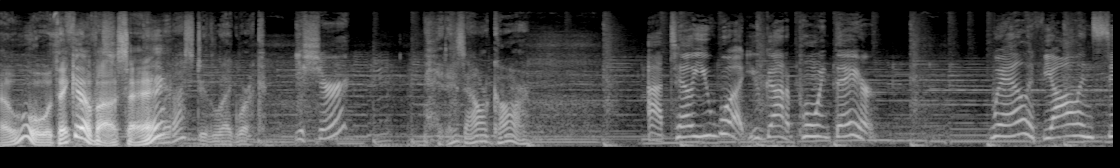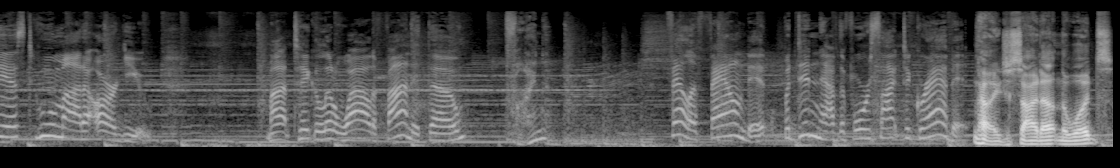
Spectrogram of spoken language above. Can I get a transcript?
Oh, think of us, eh? Let us do the legwork. You sure? It is our car. I tell you what, you got a point there. Well, if y'all insist, who am I to argue? Might take a little while to find it, though. Fine. Fella found it, but didn't have the foresight to grab it. No, he just saw it out in the woods.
